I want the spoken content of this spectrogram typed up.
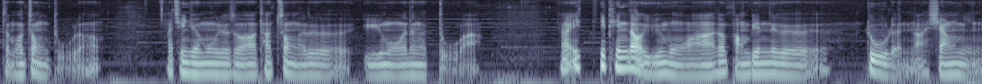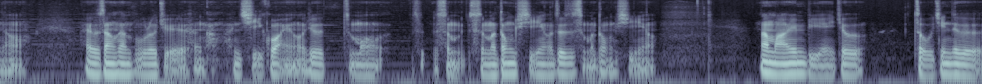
怎么中毒了？哦，那清泉木就说他中了这个鱼魔那个毒啊。那一一听到鱼魔啊，说旁边那个路人啊、乡民哦，还有上山夫都觉得很很奇怪哦，就怎么什么什么东西哦，这是什么东西哦？那马云比就。走进这个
